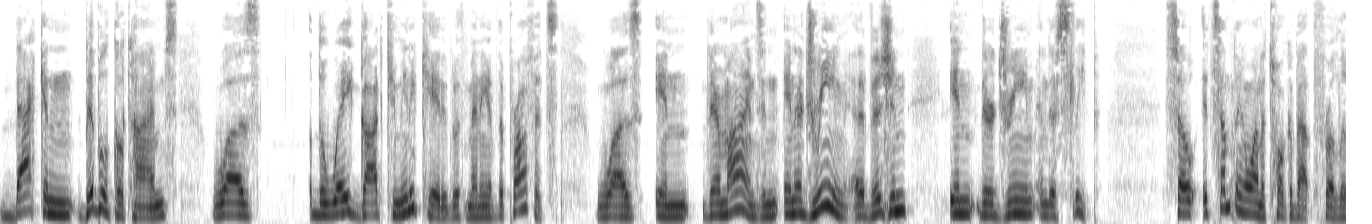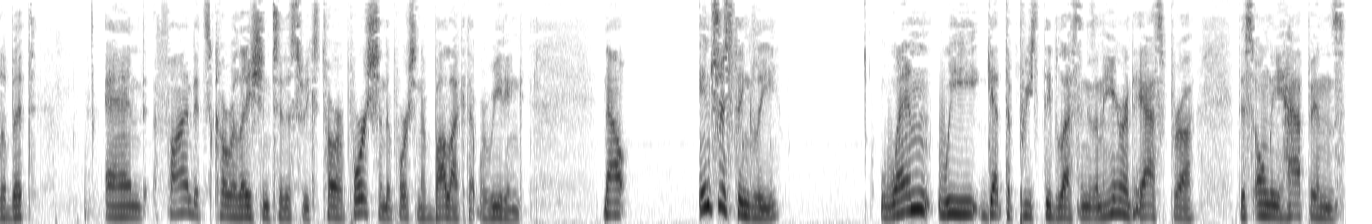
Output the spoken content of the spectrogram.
back in biblical times was the way God communicated with many of the prophets was in their minds, in, in a dream, a vision in their dream, in their sleep. So it's something I want to talk about for a little bit and find its correlation to this week's Torah portion, the portion of Balak that we're reading. Now, interestingly, when we get the priestly blessings, and here in diaspora, this only happens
